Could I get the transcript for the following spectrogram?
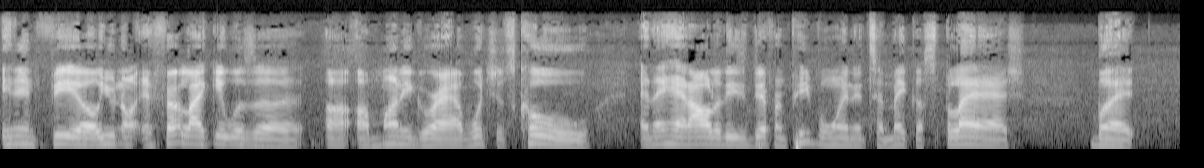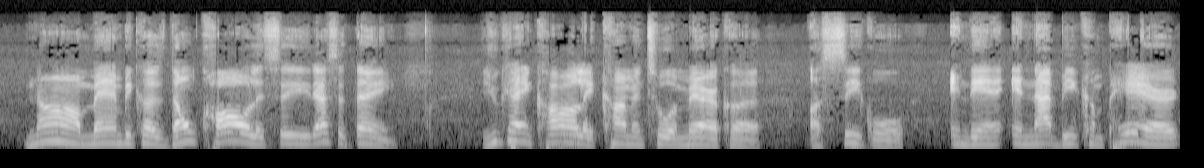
It didn't feel, you know, it felt like it was a, a a money grab, which is cool. And they had all of these different people in it to make a splash, but nah, man, because don't call it. See, that's the thing. You can't call it coming to america a sequel and then and not be compared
